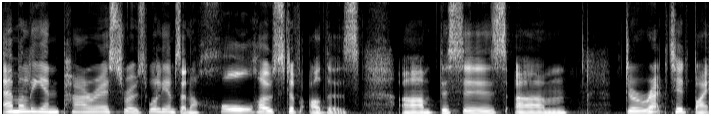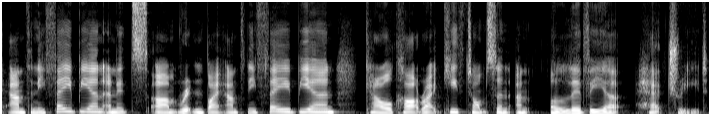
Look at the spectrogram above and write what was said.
Emily in Paris, Rose Williams, and a whole host of others. Um, this is um, directed by Anthony Fabian, and it's um, written by Anthony Fabian, Carroll Cartwright, Keith Thompson, and Olivia Hetreed.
